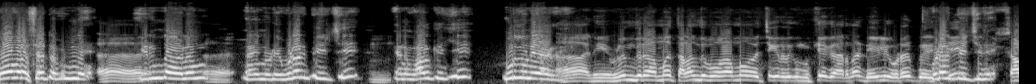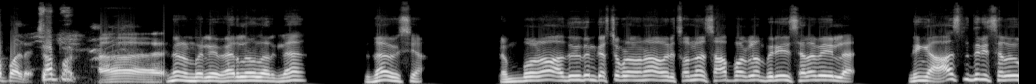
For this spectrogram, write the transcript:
ஓவர சேட்டை பண்ணேன். இருந்தாலும் நான் என்னுடைய உடற்பயிற்சி என் வாழ்க்கைக்கு உறுதுணையாக நீங்க விழுந்துடாம தளர்ந்து போகாம வச்சுக்கிறதுக்கு முக்கிய காரணம் டெய்லி உடற்பயிற்சி. சாப்பாடு. சாப்பாடு. என்ன நண்பர்களே வேற லெவலில் இருக்குல்ல இதுதான் விஷயம். ரொம்பலாம் அது இதுன்னு கஷ்டப்பட வேணாம். அவர் சொன்ன சாப்பாடுலாம் பெரிய செலவே இல்லை. நீங்கள் ஆஸ்பத்திரி செலவு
